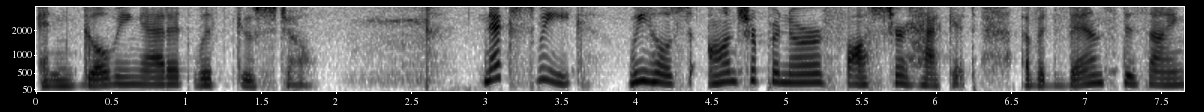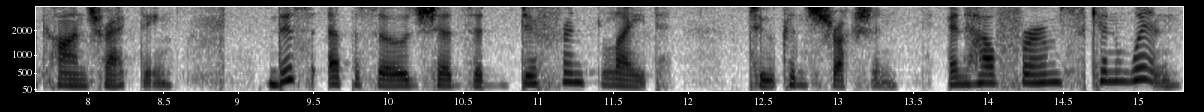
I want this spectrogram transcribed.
and going at it with gusto. Next week, we host entrepreneur Foster Hackett of Advanced Design Contracting. This episode sheds a different light to construction and how firms can win.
